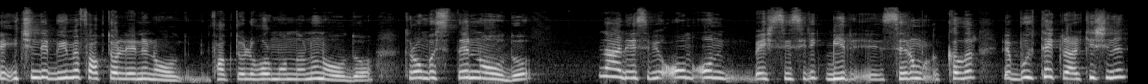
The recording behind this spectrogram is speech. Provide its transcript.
ve içinde büyüme faktörlerinin olduğu, faktörlü hormonlarının olduğu, trombositlerin olduğu neredeyse bir 10-15 cc'lik bir e, serum kalır ve bu tekrar kişinin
